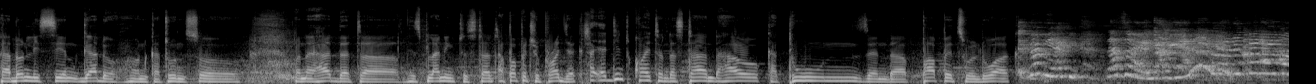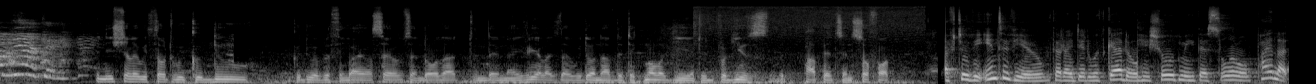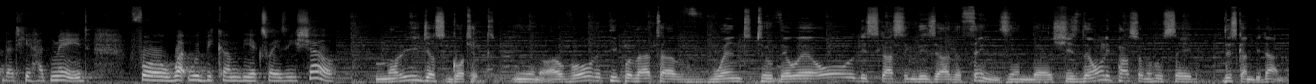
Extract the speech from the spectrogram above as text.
I had only seen Gado on cartoons, so when I heard that uh, he's planning to start a puppetry project, I, I didn't quite understand how cartoons and uh, puppets would work. Initially, we thought we could do could do everything by ourselves and all that, and then I realized that we don't have the technology to produce the puppets and so forth. After the interview that I did with Gado, he showed me this little pilot that he had made for what would become the XYZ show. Marie just got it. You know, of all the people that I've went to, they were all discussing these other things, and uh, she's the only person who said this can be done.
